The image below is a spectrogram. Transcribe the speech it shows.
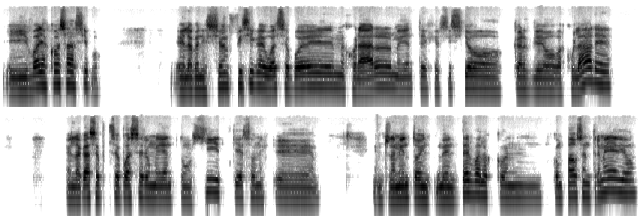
y varias cosas así, pues. Eh, la condición física igual se puede mejorar mediante ejercicios cardiovasculares. En la casa se puede hacer mediante un HIIT, que son eh, entrenamientos de intervalos con, pausa entre medio.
